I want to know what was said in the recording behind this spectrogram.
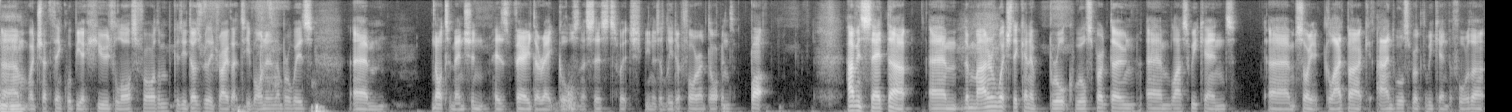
um, which I think will be a huge loss for them because he does really drive that team on in a number of ways. Um, not to mention his very direct goals and assists, which you know is a leader for at Dortmund. But having said that, um, the manner in which they kind of broke Wolfsburg down um, last weekend, um, sorry, Gladbach and Wolfsburg the weekend before that,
